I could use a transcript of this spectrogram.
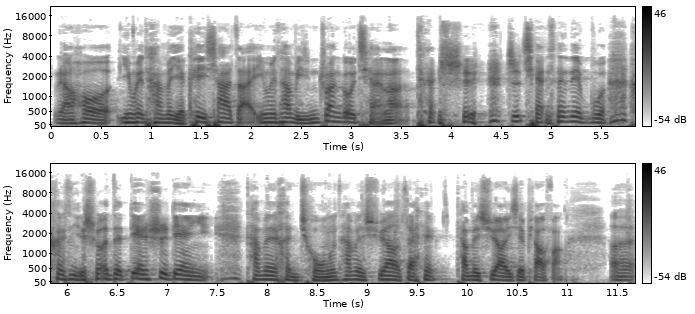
然后，因为他们也可以下载，因为他们已经赚够钱了。但是之前的那部你说的电视电影，他们很穷，他们需要在，他们需要一些票房。呃，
